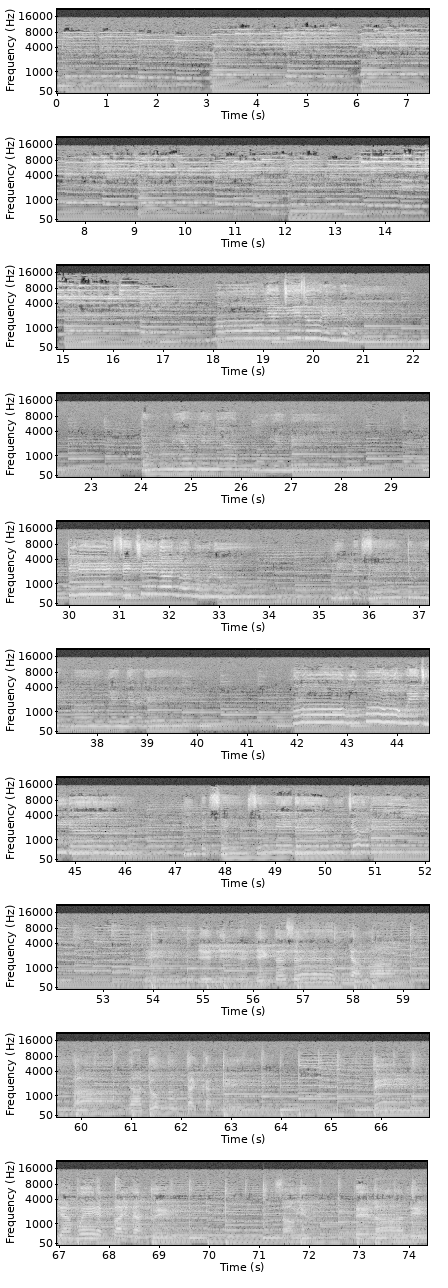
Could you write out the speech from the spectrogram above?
猫也记住人呀，也。 စိတ်ချင်းကလွမ်းမို့လို့ညီတဲ့စေတို့ရဲ့မောင်ရညာတယ်ဟိုးဟိုးဝေးကြီးကညီတဲ့စေစေလေးတန်းကိုကြားတယ်လေပြင်းရဲ့ငိမ့်သက်စေညမှာဘာရ တို့တိုက်ခတ်နေပင်ပြန်မွေးရဲ့ပါရဏတွေဆောင်ယူပေလာလေးမြည်ရဲ့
